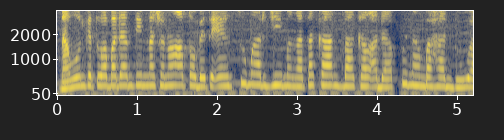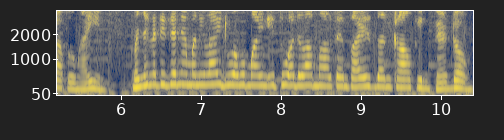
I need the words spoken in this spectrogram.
Namun Ketua Badan Tim Nasional atau BTN Sumarji mengatakan bakal ada penambahan dua pemain. Banyak netizen yang menilai dua pemain itu adalah Martin Paes dan Calvin Verdong.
